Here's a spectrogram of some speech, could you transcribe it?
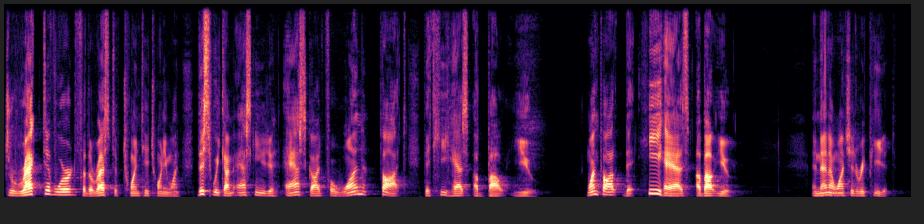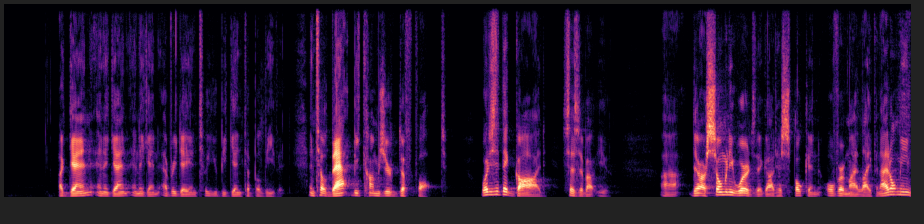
directive word for the rest of 2021. This week, I'm asking you to ask God for one thought that He has about you. One thought that He has about you. And then I want you to repeat it again and again and again every day until you begin to believe it, until that becomes your default. What is it that God says about you? Uh, there are so many words that God has spoken over my life. And I don't mean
